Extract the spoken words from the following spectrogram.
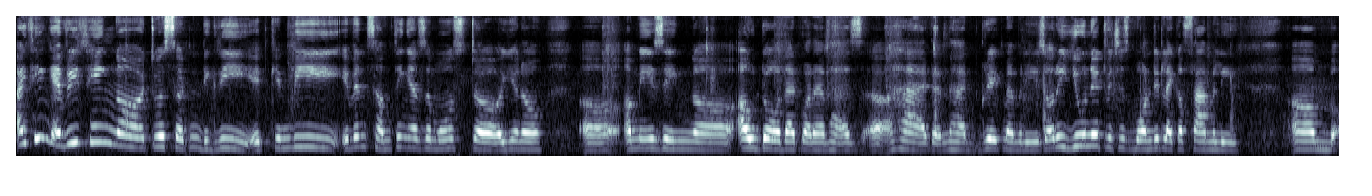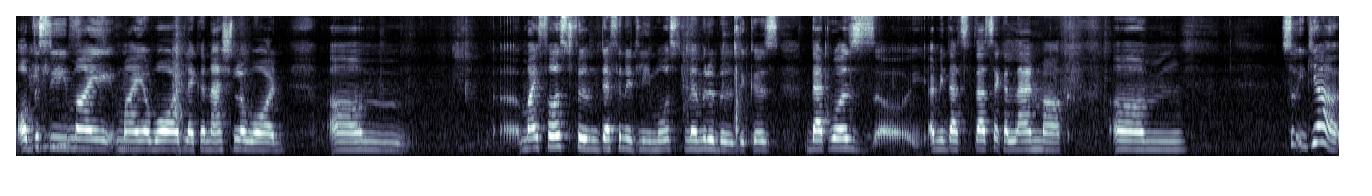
I think everything uh, to a certain degree. It can be even something as the most, uh, you know, uh, amazing uh, outdoor that one has uh, had and had great memories, or a unit which has bonded like a family. Um, obviously, my my award, like a national award. Um, uh, my first film definitely most memorable because that was uh, i mean that's that's like a landmark um, so yeah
